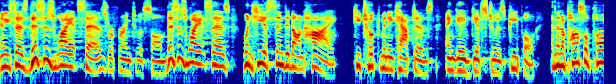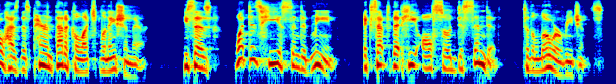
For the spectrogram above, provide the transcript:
And he says, This is why it says, referring to a psalm, this is why it says, when he ascended on high, he took many captives and gave gifts to his people. And then Apostle Paul has this parenthetical explanation there. He says, What does he ascended mean? Except that he also descended to the lower regions.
